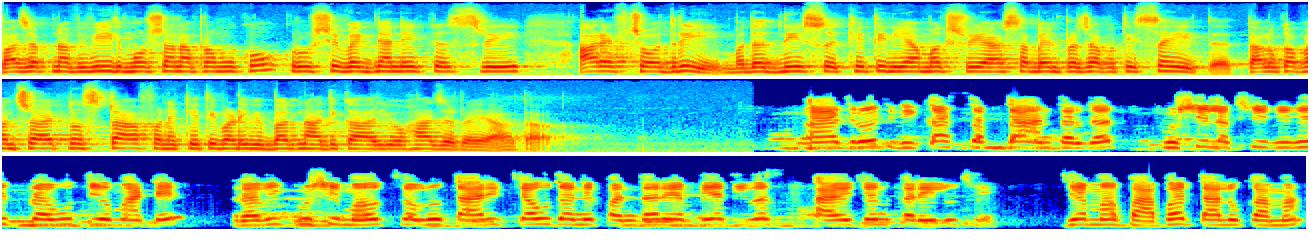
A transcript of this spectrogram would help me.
ભાજપના વિવિધ મોરચાના પ્રમુખો, કૃષિ વૈજ્ઞાનિક શ્રી આર એફ ચૌધરી, મદદનીશ ખેતી નિયામક શ્રી આશાબેન પ્રજાપતિ સહિત તાલુકા પંચાયતનો સ્ટાફ અને ખેતીવાડી વિભાગના અધિકારીઓ હાજર રહ્યા હતા. આજરોજ વિકાસ સપ્તાહ અંતર્ગત કૃષિલક્ષી વિવિધ પ્રવૃત્તિઓ માટે રવિ કૃષિ મહોત્સવનું તારીખ ચૌદ અને પંદર એમ બે દિવસ આયોજન કરેલું છે, જેમાં ભાભર તાલુકામાં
